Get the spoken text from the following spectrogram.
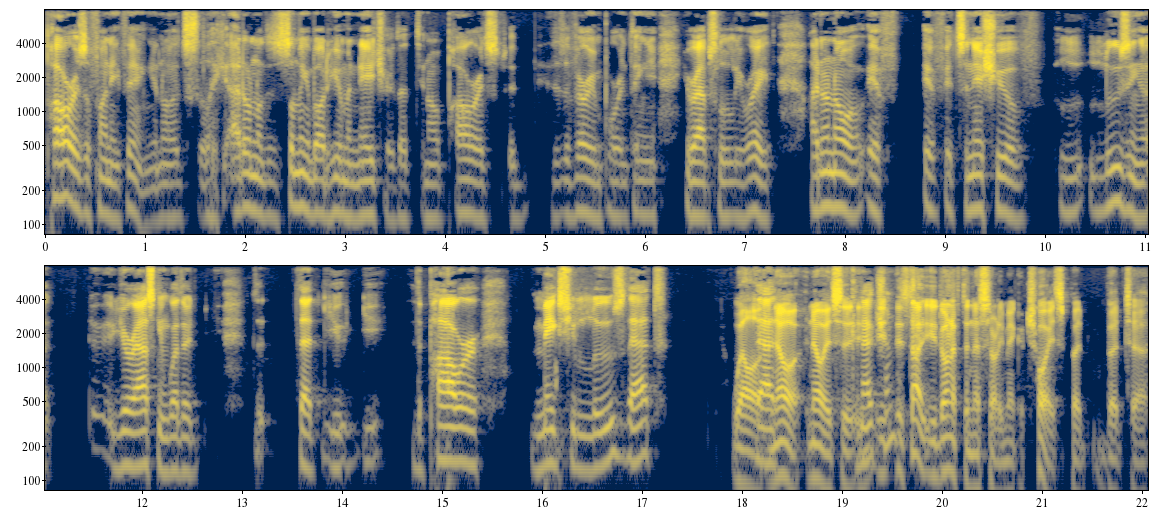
power is a funny thing. You know, it's like I don't know. There's something about human nature that you know, power is is a very important thing. You're absolutely right. I don't know if if it's an issue of l- losing it. You're asking whether th- that you, you the power makes you lose that. Well, no, no, it's it, connection? it's not. You don't have to necessarily make a choice, but but uh,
